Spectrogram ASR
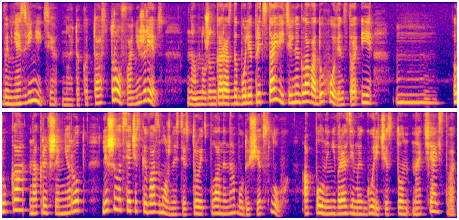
Вы меня извините, но это катастрофа, а не жрец. Нам нужен гораздо более представительный глава духовенства и... М -м, рука, накрывшая мне рот, лишила всяческой возможности строить планы на будущее вслух, а полный невыразимой горечи стон начальства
